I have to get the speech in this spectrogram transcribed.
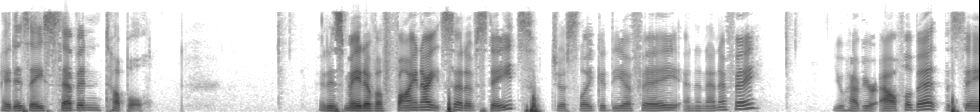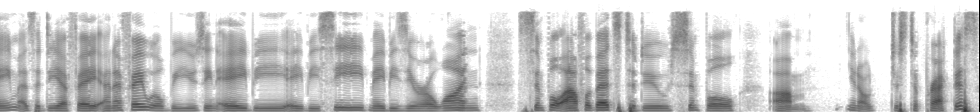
It is a seven tuple. It is made of a finite set of states, just like a DFA and an NFA. You have your alphabet, the same as a DFA, NFA. We'll be using A, B, ABC, maybe 0, 1, simple alphabets to do simple um, you know, just to practice.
